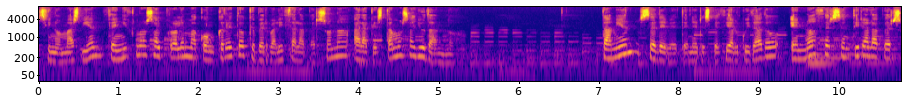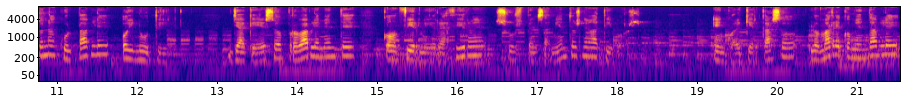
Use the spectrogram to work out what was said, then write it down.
sino más bien ceñirnos al problema concreto que verbaliza la persona a la que estamos ayudando. También se debe tener especial cuidado en no hacer sentir a la persona culpable o inútil, ya que eso probablemente confirme y reafirme sus pensamientos negativos. En cualquier caso, lo más recomendable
